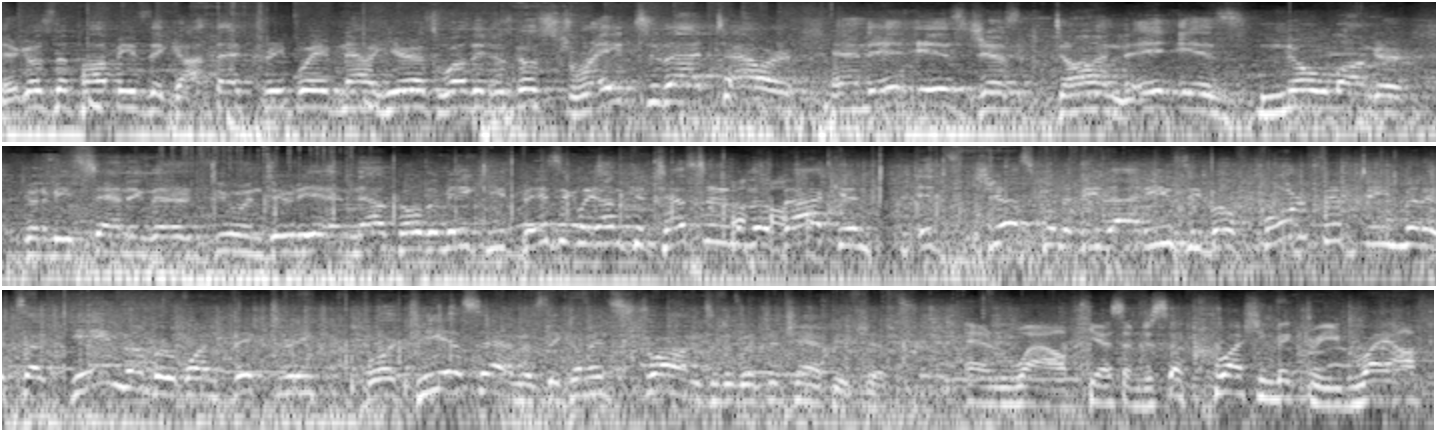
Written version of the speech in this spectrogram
there goes the puppies. They got that creep wave now here as well. They just go straight to that tower, and it is just done. It is no longer going to be standing there doing duty. And now CullTheMeek, he's basically uncontested in the back, and it's just going to be that easy. Before 15 minutes, a game number one victory for TSM as they come in strong to the Winter Championships. And wow, TSM just a crushing victory right off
